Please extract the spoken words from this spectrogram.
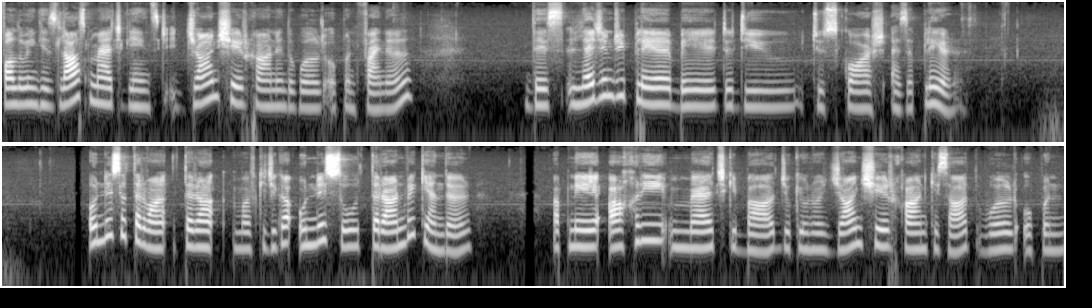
following his last match against Jan Sher Khan in the World Open Final this legendary player bid due to squash as a player. انیس سو معاف کیجیے گا انیس سو ترانوے کے اندر اپنے آخری میچ کے بعد جو کہ انہوں نے جان شیر خان کے ساتھ ورلڈ اوپن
